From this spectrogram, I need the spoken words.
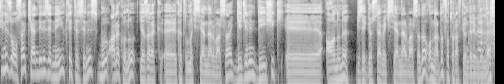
USB girişiniz olsa kendinize ne yükletirsiniz? Bu ana konu yazarak e, katılmak isteyenler varsa gecenin değişik e, anını bize göstermek isteyenler varsa da onlar da fotoğraf gönderebilirler.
